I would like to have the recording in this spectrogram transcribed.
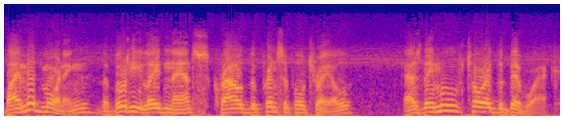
By mid-morning, the booty-laden ants crowd the principal trail as they move toward the bivouac.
